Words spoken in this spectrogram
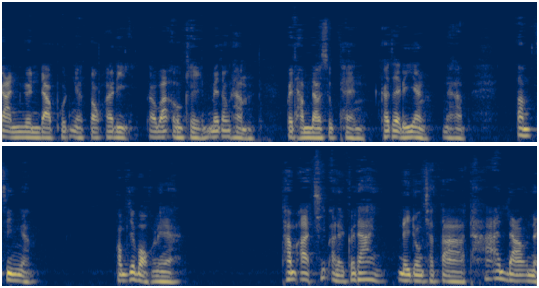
การเงินดาวพุธเนี่ยตกอริแปลว่าโอเค ไม่ต้องทำไปทำดาวศุกร์แทนเข้าใจหรือยังนะครับตามจริงอะผมจะบอกเลยนะทำอาชีพอะไรก็ได้ ในดวงชะตาถ้าดาวไหน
